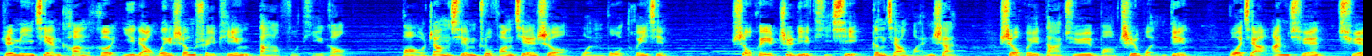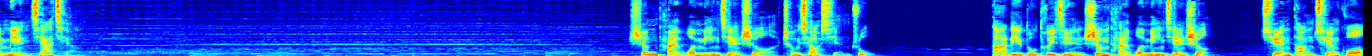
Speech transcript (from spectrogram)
人民健康和医疗卫生水平大幅提高，保障性住房建设稳步推进，社会治理体系更加完善，社会大局保持稳定，国家安全全面加强。生态文明建设成效显著，大力度推进生态文明建设，全党全国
